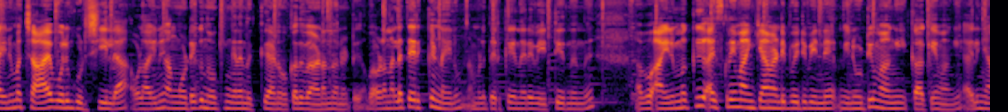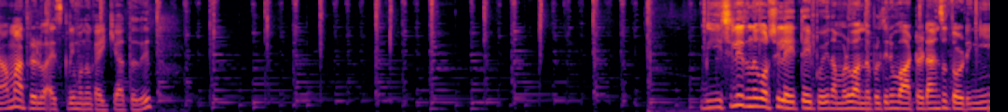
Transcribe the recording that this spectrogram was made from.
അതിനുമ്മ ചായ പോലും കുടിച്ചില്ല. അവൾ അതിന് അങ്ങോട്ടേക്ക് നോക്കി ഇങ്ങനെ നിൽക്കുകയാണ്. അത് വേണമെന്ന് പറഞ്ഞിട്ട്. അപ്പോൾ അവിടെ നല്ല തിരക്കുണ്ടായിരുന്നു. നമ്മൾ തിരക്ക് ചെയ്യുന്നവരെ വെയിറ്റ് ചെയ്ത് നിന്ന്. അപ്പോൾ അതിനുമ്മക്ക് ഐസ്ക്രീം വാങ്ങിക്കാൻ വേണ്ടി പോയിട്ട് പിന്നെ മിനൂട്ടിയും വാങ്ങി കാക്കയും വാങ്ങി. അതിൽ ഞാൻ മാത്രമേ ഉള്ളൂ ഐസ്ക്രീം ഒന്നും കഴിക്കാത്തത്. ബീച്ചിലിരുന്ന് കുറച്ച് ലേറ്റായി പോയി നമ്മൾ വന്നപ്പോഴത്തേനും വാട്ടർ ഡാൻസ് തുടങ്ങി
